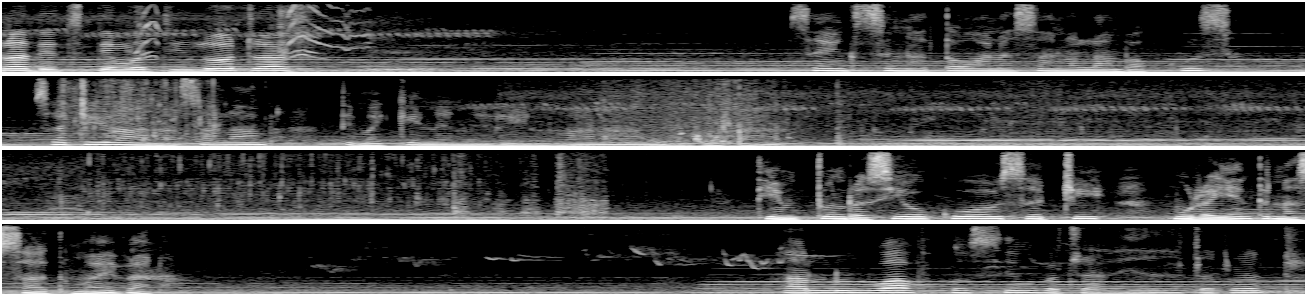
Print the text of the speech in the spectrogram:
Raha dia tsy dia madio loatra aza. Saingy tsy natao hanasana lamba kosa satria raha hanasa lamba dia makeny an'ireny rano na amoron-drano. Dia mitondra siô koa aho satria mora entina sady maivana. Ary lolohaviko ny siny mba tsy haveratra loatra.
